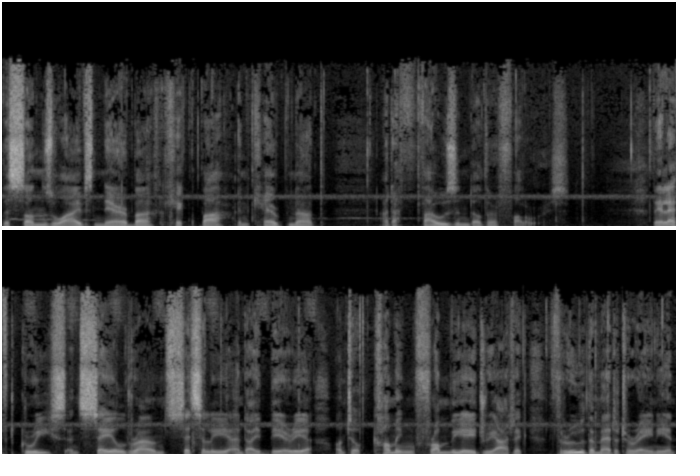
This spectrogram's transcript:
the sons' wives Nerba, Kikba, and Kerbnad, and a thousand other followers. They left Greece and sailed round Sicily and Iberia until coming from the Adriatic through the Mediterranean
